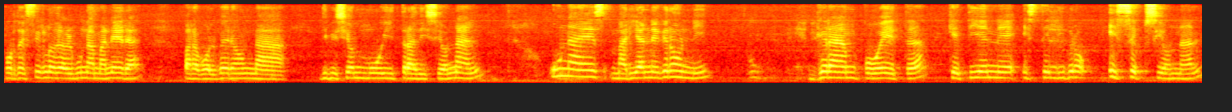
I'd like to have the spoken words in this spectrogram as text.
por decirlo de alguna manera, para volver a una división muy tradicional. Una es María Negroni, gran poeta, que tiene este libro excepcional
